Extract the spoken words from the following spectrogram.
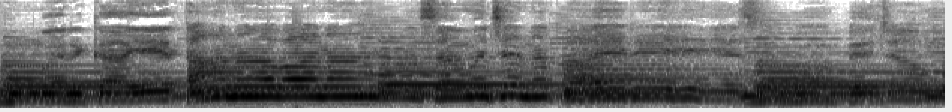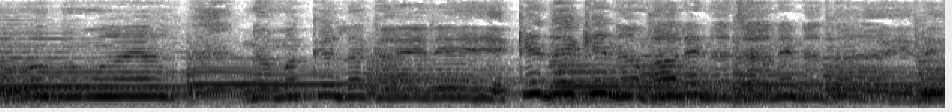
उम्र का ये ताना वाना, समझ न पाए रे। जुबा पे जो मोह घुमाया, नमक लगाए रे। के देखे न भाले, न जाने न दाए रे।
